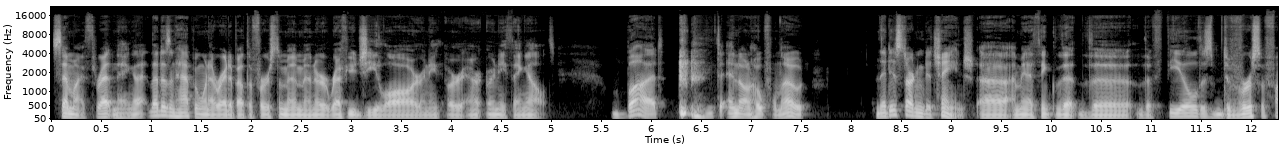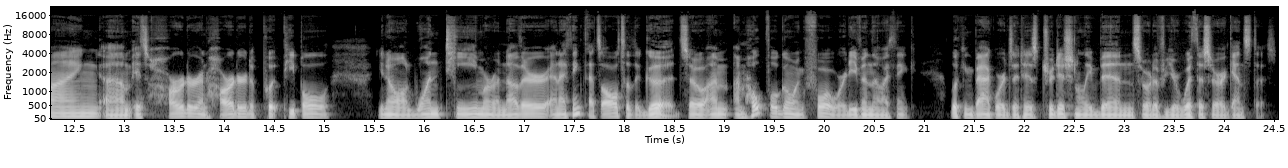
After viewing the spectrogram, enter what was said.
semi threatening. That, that, doesn't happen when I write about the First Amendment or refugee law or, any, or, or anything else. But to end on a hopeful note, that is starting to change. Uh, I mean, I think that the the field is diversifying. Um, it's harder and harder to put people you know, on one team or another. And I think that's all to the good. So I'm I'm hopeful going forward, even though I think looking backwards, it has traditionally been sort of you're with us or against us.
